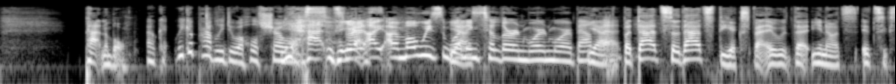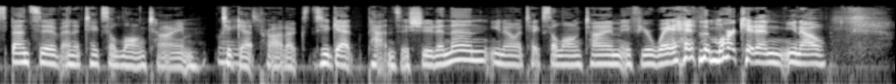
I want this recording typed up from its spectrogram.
patentable. Okay, we could probably do a whole show yes. on patents. Right? Yes. I, am always wanting yes. to learn more and more about yeah, that. but that's so that's the expense. That you know, it's it's expensive and it takes a long time right. to get products to get patents issued, and then you know it takes a long time if you're way ahead of the market and you know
